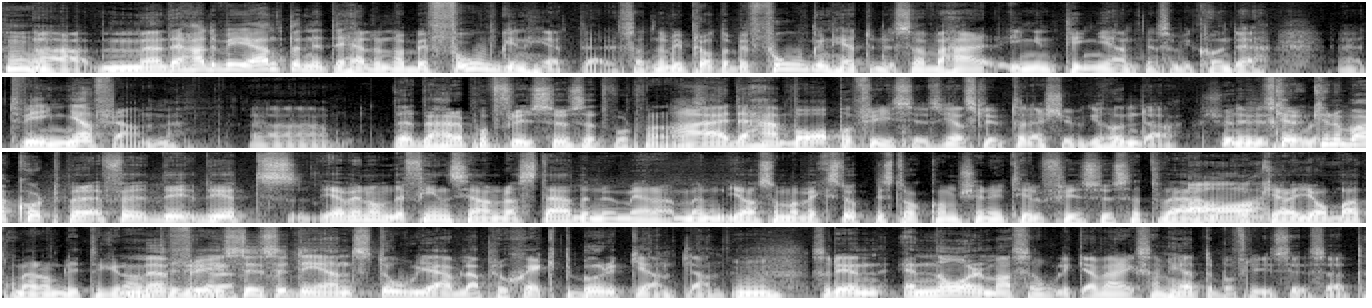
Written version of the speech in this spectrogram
Eh, men det hade vi egentligen inte heller några befogenheter. Så att när vi pratar befogenheter nu så var det här ingenting egentligen som vi kunde eh, tvinga fram. Eh, Det, det här är på Fryshuset fortfarande? alltså? Nej, det här var på Fryshuset. Jag slutade där 2000. Nu är Kan, skolan- kan du bara kort berätta, för det, det är ett, jag vet inte om det finns i andra städer numera, men jag som har växt upp i Stockholm känner ju till Fryshuset väl Ja. och jag har jobbat med dem lite grann Men tidigare. Fryshuset är en stor jävla projektburk egentligen. Mm. Så det är en enorm massa olika verksamheter på Fryshuset.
